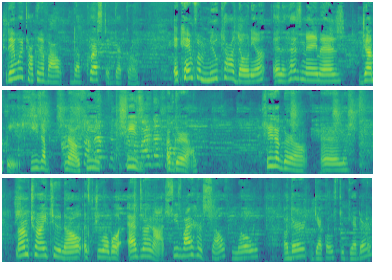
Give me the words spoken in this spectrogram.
Today we're talking about the crested gecko. It came from New Caledonia and his name is Jumpy. He's a no, he she's a girl. She's a girl and now I'm trying to know if she will build eggs or not. She's by herself, no other geckos together.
